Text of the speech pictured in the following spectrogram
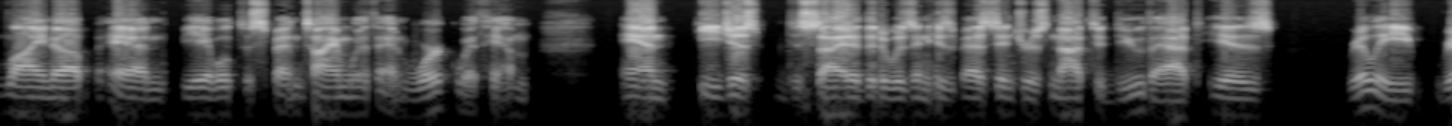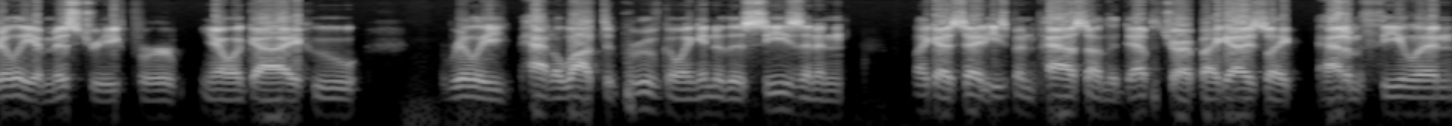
line up and be able to spend time with and work with him. And he just decided that it was in his best interest not to do that is really, really a mystery for, you know, a guy who really had a lot to prove going into this season. And like I said, he's been passed on the depth chart by guys like Adam Thielen,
